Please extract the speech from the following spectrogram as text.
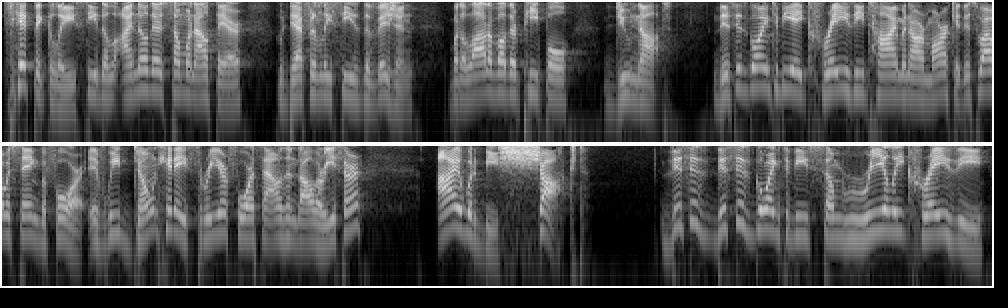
typically see the. I know there's someone out there who definitely sees the vision, but a lot of other people do not. This is going to be a crazy time in our market. This is what I was saying before. If we don't hit a three or four thousand dollar ether, I would be shocked. This is this is going to be some really crazy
